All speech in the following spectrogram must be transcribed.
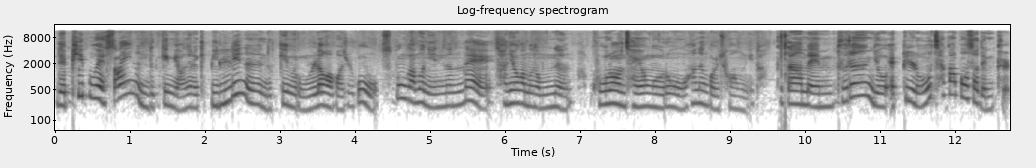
내 피부에 쌓이는 느낌이 아니라 이렇게 밀리는 느낌으로 올라가가지고 수분감은 있는데 잔여감은 없는 그런 제형으로 하는 걸 좋아합니다. 그 다음에 앰플은 이 에필로 차가버섯 앰플.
